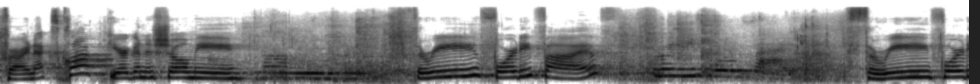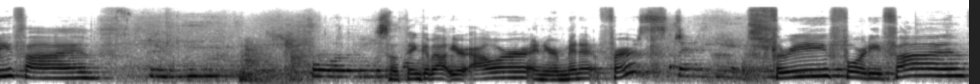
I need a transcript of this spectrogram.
For our next clock, you're going to show me 345. 3.45. 3.45. So think about your hour and your minute first. 345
